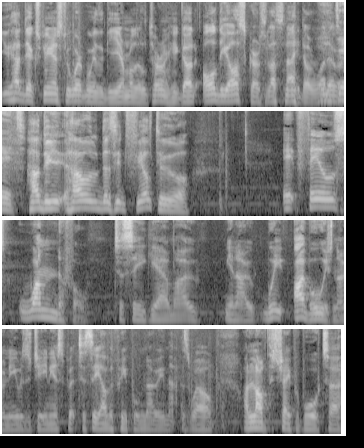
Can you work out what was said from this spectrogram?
You had the experience to work with Guillermo del Toro. He got all the Oscars last night or whatever. He did. How do you? How does it feel to? It feels wonderful to see Guillermo. You know, we I've always known he was a genius, but to see other people knowing that as well. I love The Shape of Water,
